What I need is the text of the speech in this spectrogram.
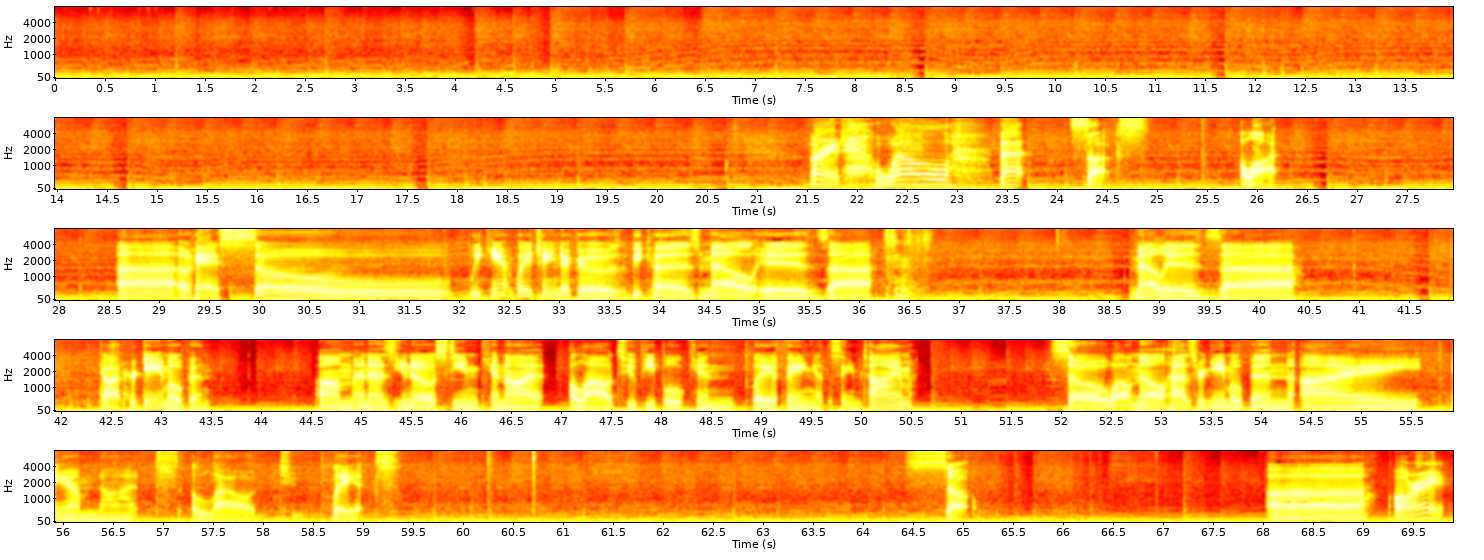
Alright, well, that sucks. A lot. Uh, okay, so we can't play Chained Echoes because Mel is, uh, Mel is, uh, got her game open. Um, and as you know, Steam cannot allow two people can play a thing at the same time. So while Mel has her game open, I am not allowed to play it. So. Uh, alright.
